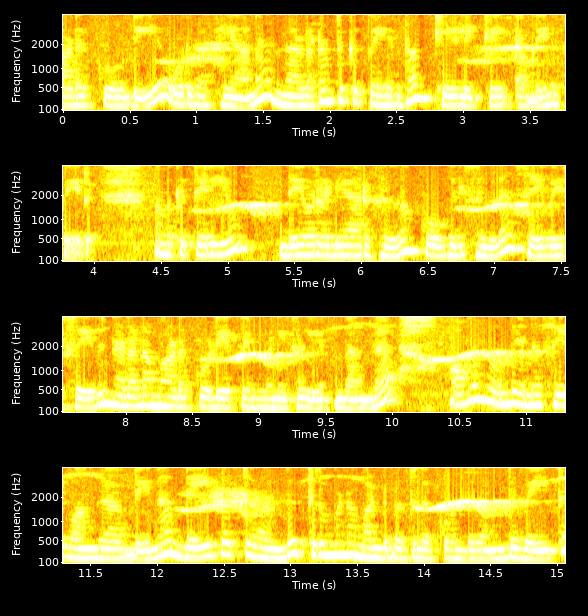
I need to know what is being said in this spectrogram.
ஆடக்கூடிய ஒரு வகையான நடனத்துக்கு பெயர் தான் கேளிக்கை அப்படின்னு பேர். நமக்கு தெரியும் தேவரடியார்கள்லாம் கோவில்களில் சேவை செய்து நடனம் ஆடக்கூடிய பெண்மணிகள் இருந்தாங்க. அவங்க வந்து என்ன செய்வாங்க அப்படின்னா தெய்வத்தை வந்து திருமண மண்டபத்தில் கொண்டு வந்து வைத்து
